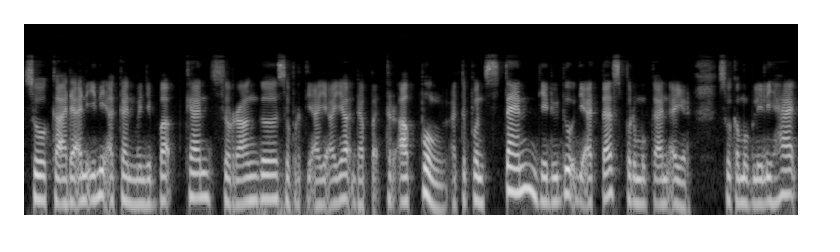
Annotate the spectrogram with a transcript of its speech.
So keadaan ini akan menyebabkan serangga seperti ayak-ayak dapat terapung ataupun stand dia duduk di atas permukaan air. So kamu boleh lihat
